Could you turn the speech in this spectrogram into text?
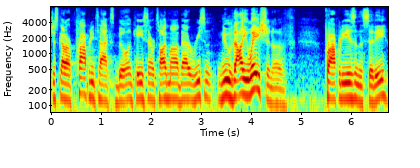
just got our property tax bill, in case now we're talking about that recent new valuation of properties in the city.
